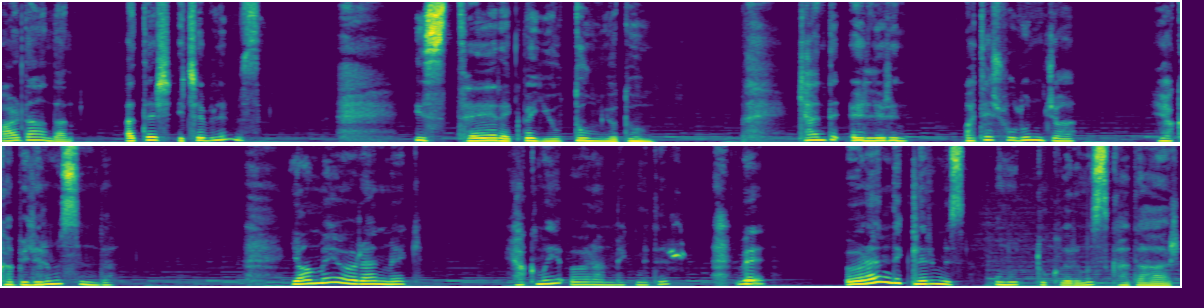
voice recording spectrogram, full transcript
bardağından ateş içebilir misin? İsteyerek ve yudum yudum. Kendi ellerin ateş olunca yakabilir misin de? Yanmayı öğrenmek, yakmayı öğrenmek midir? Ve öğrendiklerimiz unuttuklarımız kadar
